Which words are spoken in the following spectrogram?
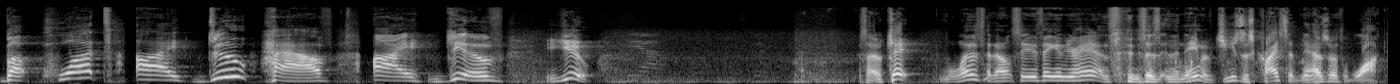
But what I do have, I give you. It's like, okay, well, what is it? I don't see anything in your hands. He says, In the name of Jesus Christ of Nazareth, walk.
